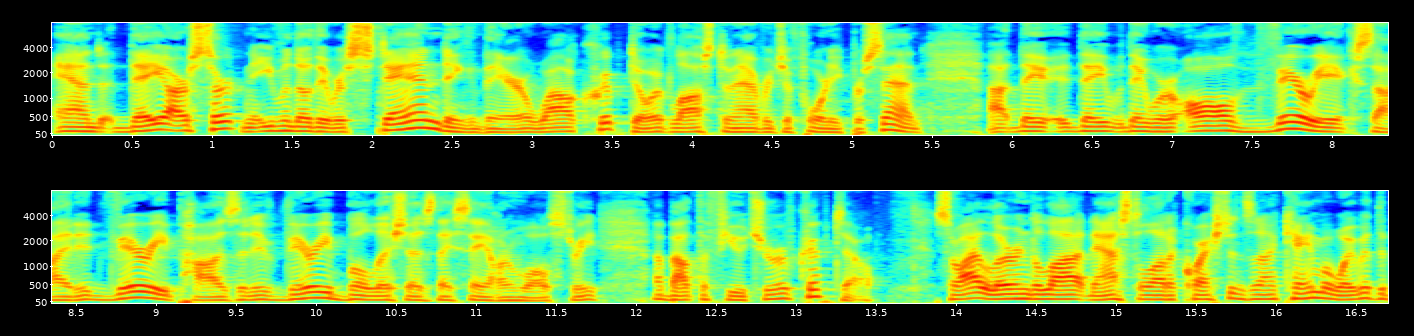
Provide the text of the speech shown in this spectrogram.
and they are certain, even though they were standing there while crypto had lost an average of 40%, uh, they, they, they were all very excited, very positive, very bullish, as they say on Wall Street, about the future of crypto. So I learned a lot and asked a lot of questions, and I came away with the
